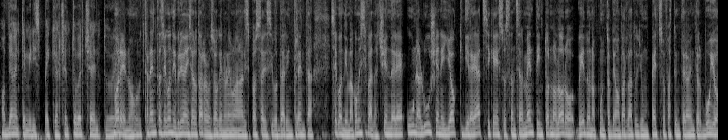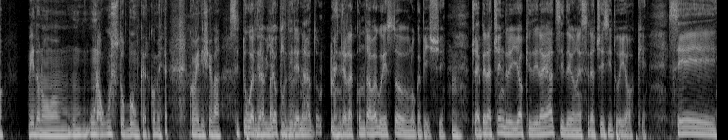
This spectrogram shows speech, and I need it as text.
ovviamente mi rispecchio al 100%. E... Moreno, 30 secondi prima di salutare, lo so che non è una risposta che si può dare in 30 secondi, ma come si fa ad accendere una luce negli occhi di ragazzi che sostanzialmente intorno a loro vedono, appunto abbiamo parlato di un pezzo fatto interamente al buio, vedono un, un Augusto Bunker, come, come, diceva. Se tu guardavi gli occhi di Renato mentre raccontava questo, lo capisci. Mm. Cioè, per accendere gli occhi dei ragazzi devono essere accesi i tuoi occhi. Se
